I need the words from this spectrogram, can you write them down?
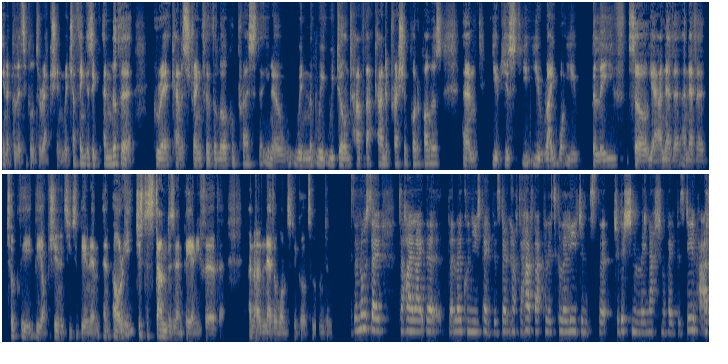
in a political direction which I think is a, another great kind of strength of the local press that you know we we, we don't have that kind of pressure put upon us. Um you just you, you write what you believe. So yeah i never i never took the the opportunity to be an, an or just to stand as an mp any further. And i never wanted to go to london. And also to highlight that, that local newspapers don't have to have that political allegiance that traditionally national papers do have.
